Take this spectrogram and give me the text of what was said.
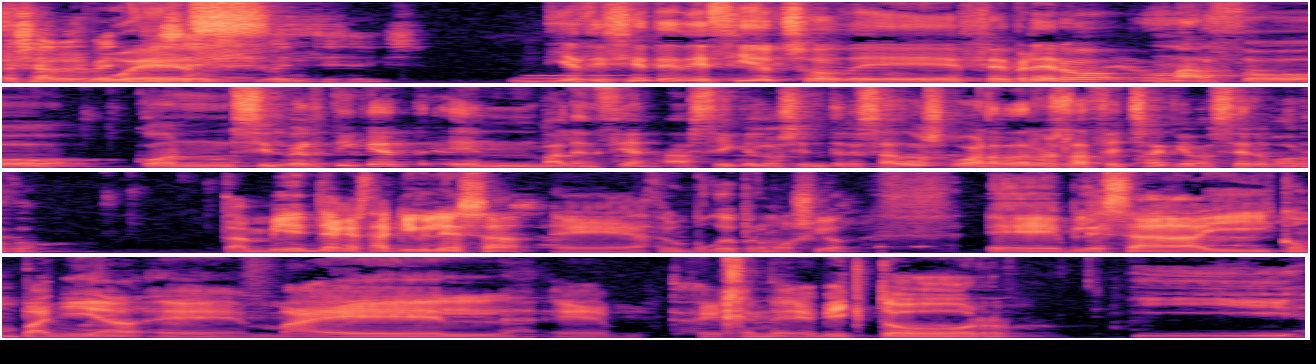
O sea, los 26. Pues- 26. 17-18 de febrero, marzo con Silver Ticket en Valencia. Así que los interesados, guardaros la fecha que va a ser gordo. También, ya que está aquí Blesa, eh, hacer un poco de promoción. Eh, Blesa y compañía, eh, Mael, eh, eh, Víctor y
